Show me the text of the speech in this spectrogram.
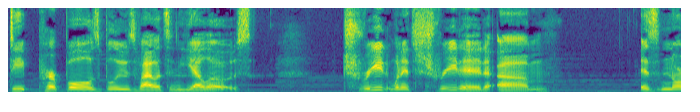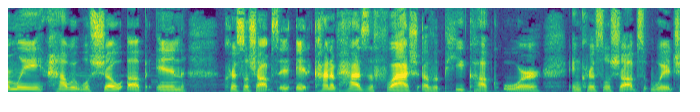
deep purples, blues, violets, and yellows. Treat when it's treated um, is normally how it will show up in crystal shops. It, it kind of has the flash of a peacock ore in crystal shops, which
